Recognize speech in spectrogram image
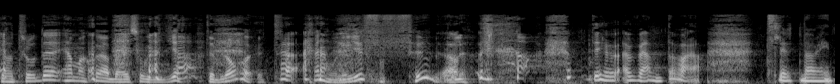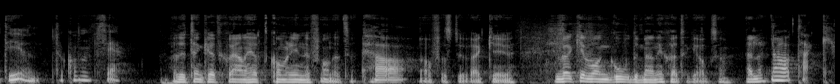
Jag trodde Emma Sjöberg såg jättebra ut. Men hon är ju ful. Du, vänta bara. Till slutet av intervjun, då kommer du få se. Ja, du tänker att skönhet kommer inifrån ett sätt? Ja. Ja, fast du verkar ju... Du verkar vara en god människa tycker jag också. Eller? Ja, tack.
